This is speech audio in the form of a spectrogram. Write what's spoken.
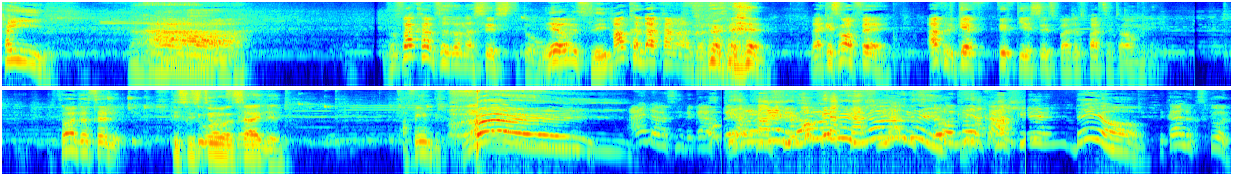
hey! Ah. Does that count as an assist, though? Yeah, like, obviously. How can that count as an assist? like, it's not fair. I could get 50 assists by just passing to Aomine. Someone just said it. This is too one-sided. I think. Hey! I never seen the guy play. Damn. The guy looks good.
